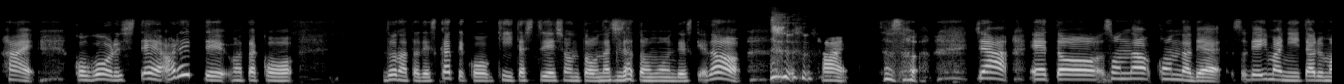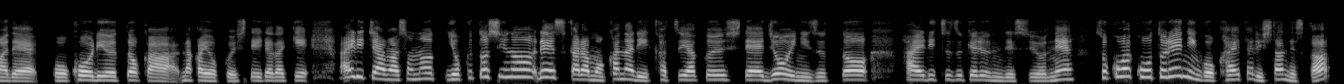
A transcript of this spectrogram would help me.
はい、こうゴールして、あれってまたこう、どなたですかってこう聞いたシチュエーションと同じだと思うんですけど、はい。そうそう。じゃあ、えっ、と、そんなこんなで、それで今に至るまで、こう、交流とか仲良くしていただき、愛理ちゃんはその翌年のレースからもかなり活躍して、上位にずっと入り続けるんですよね。そこはこう、トレーニングを変えたりしたんですか？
